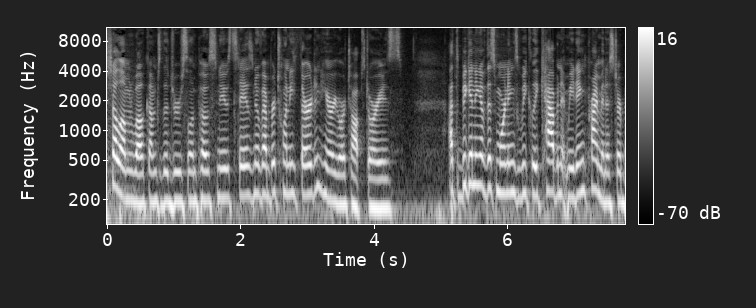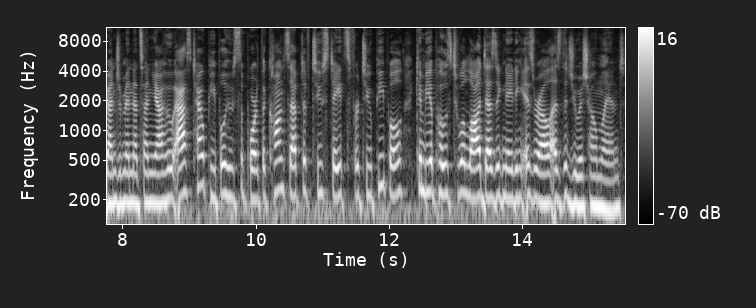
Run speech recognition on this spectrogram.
Shalom and welcome to the Jerusalem Post News. Today is November 23rd, and here are your top stories. At the beginning of this morning's weekly cabinet meeting, Prime Minister Benjamin Netanyahu asked how people who support the concept of two states for two people can be opposed to a law designating Israel as the Jewish homeland.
